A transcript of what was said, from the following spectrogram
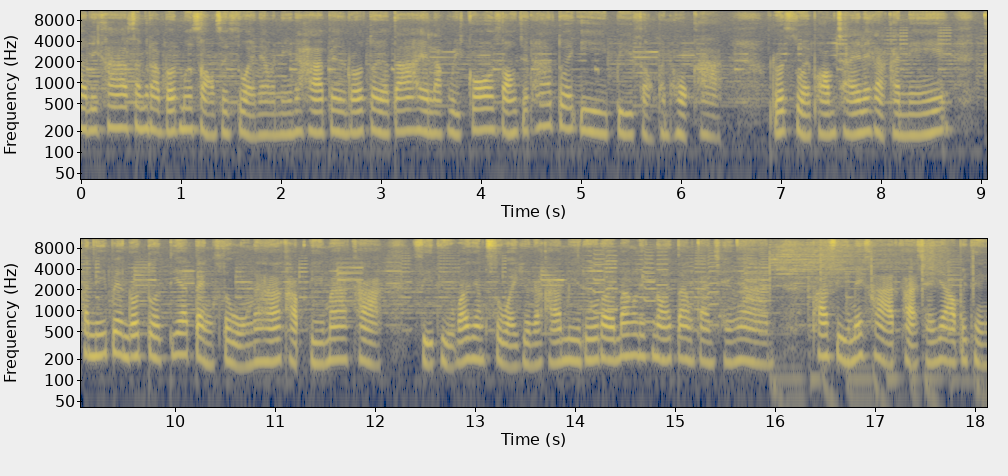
สวัสดีค่ะ สำหรับรถมือสองสวยๆ ในวันนี้นะคะ เป็นรถ Toyota Hilux Vigo 2.5 ตัว E ปี 2006 ค่ะ รถสวยพร้อมใช้เลยค่ะ คันนี้ คันนี้เป็นรถตัวเตี้ยแต่งสูงนะคะ ขับดีมากค่ะ สีถือว่ายังสวยอยู่นะคะ มีริ้วรอยบ้างเล็กน้อยตามการใช้งาน ภาษีไม่ขาดค่ะ ใช้ยาวไปถึง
